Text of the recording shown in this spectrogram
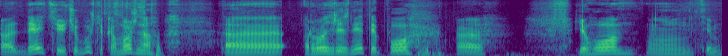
е, чубушника можна е, розрізнити по е, його цим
